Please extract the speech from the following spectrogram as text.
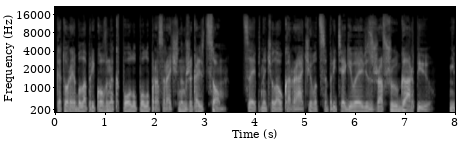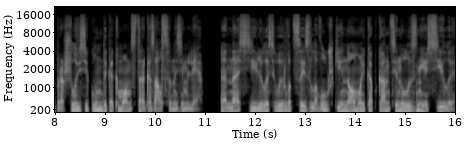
которая была прикована к полу полупрозрачным же кольцом. Цепь начала укорачиваться, притягивая визжавшую гарпию. Не прошло и секунды, как монстр оказался на земле. Она силилась вырваться из ловушки, но мой капкан тянул из нее силы.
